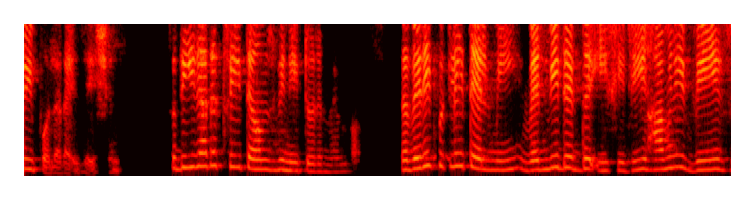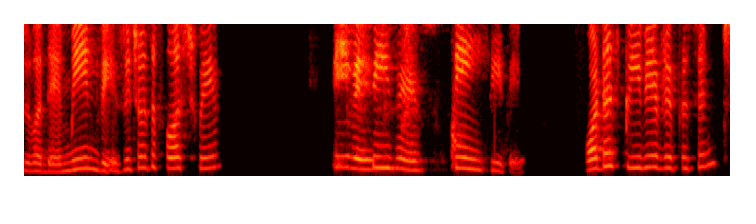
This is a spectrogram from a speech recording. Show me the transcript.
repolarization. So these are the three terms we need to remember. Now very quickly tell me, when we did the ECG, how many waves were there? Main waves. Which was the first wave? P wave. P wave. P. P wave. What does P wave represent?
